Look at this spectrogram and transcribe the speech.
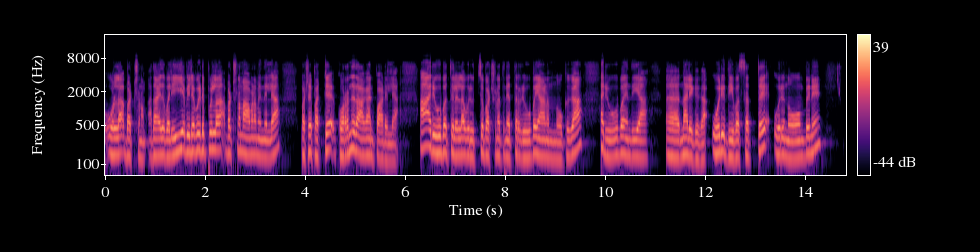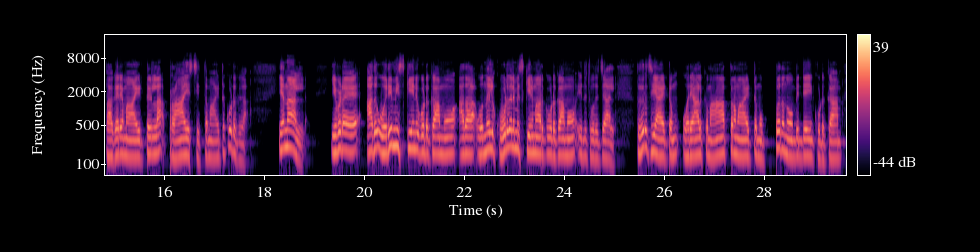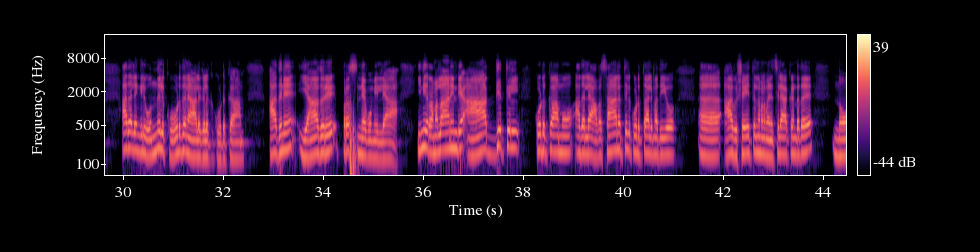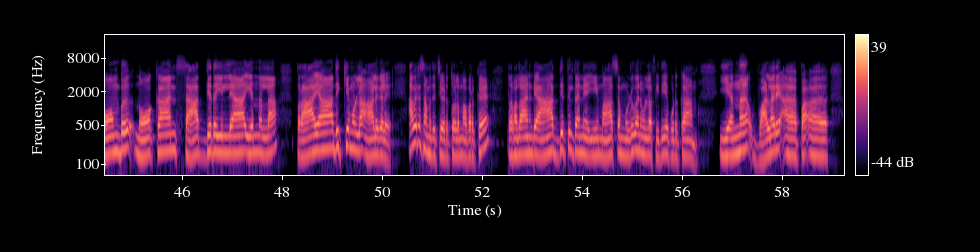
ഉള്ള ഭക്ഷണം. അതായത് വലിയ വിലപിടിപ്പുള്ള ഭക്ഷണമാവണമെന്നില്ല. പക്ഷേ പറ്റ് കുറഞ്ഞതാകാൻ പാടില്ല. ആ രൂപത്തിലുള്ള ഒരു ഉച്ചഭക്ഷണത്തിന് എത്ര രൂപയാണെന്ന് നോക്കുക. ആ രൂപ എന്ത് ചെയ്യുക? നൽകുക. ഒരു ദിവസത്തെ ഒരു നോമ്പിന് പകരമായിട്ടുള്ള പ്രായശ്ചിത്തമായിട്ട് കൊടുക്കുക. എന്നാൽ ഇവിടെ അത് ഒരു മിസ്കീന് കൊടുക്കാമോ? അതാ ഒന്നിൽ കൂടുതൽ മിസ്കീന്മാർക്ക് കൊടുക്കാമോ എന്ന് ചോദിച്ചാൽ തീർച്ചയായിട്ടും ഒരാൾക്ക് മാത്രമായിട്ട് മുപ്പത് നോമ്പിന്റെയും കൊടുക്കാം. അതല്ലെങ്കിൽ ഒന്നിൽ കൂടുതൽ ആളുകൾക്ക് കൊടുക്കാം. അതിന് യാതൊരു പ്രശ്നവുമില്ല. ഇനി റമലാനിന്റെ ആദ്യത്തിൽ കൊടുക്കാമോ? അതല്ല അവസാനത്തിൽ കൊടുത്താൽ മതിയോ? ആ വിഷയത്തിൽ നമ്മൾ മനസ്സിലാക്കേണ്ടത് നോമ്പ് നോക്കാൻ സാധ്യതയില്ല എന്നുള്ള പ്രായാധിക്യമുള്ള ആളുകൾ അവരെ സംബന്ധിച്ചിടത്തോളം അവർക്ക് റമദാനിന്റെ ആദ്യത്തിൽ തന്നെ ഈ മാസം മുഴുവനുള്ള ഫിതിയെ കൊടുക്കാം എന്ന് വളരെ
